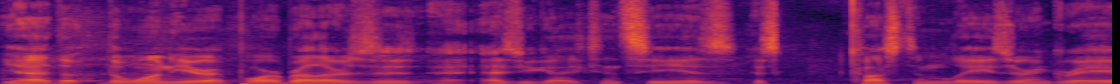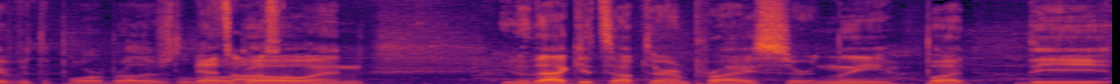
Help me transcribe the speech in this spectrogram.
Yeah, the the one here at Pour Brothers is, as you guys can see, is is custom laser engraved with the Pour Brothers logo, awesome. and you know that gets up there in price certainly, but the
